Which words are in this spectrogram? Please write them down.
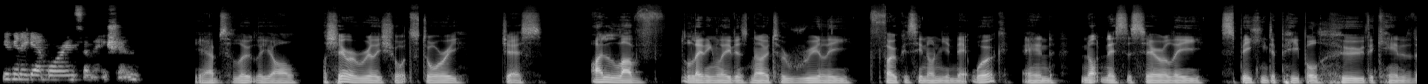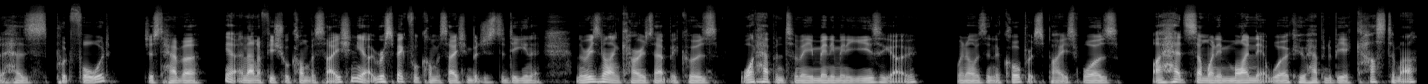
you're going to get more information. Yeah, absolutely. I'll I'll share a really short story, Jess. I love letting leaders know to really focus in on your network and not necessarily speaking to people who the candidate has put forward. Just have a yeah, an unofficial conversation, yeah, a respectful conversation, but just to dig in there. And the reason I encourage that because what happened to me many, many years ago when I was in the corporate space was I had someone in my network who happened to be a customer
